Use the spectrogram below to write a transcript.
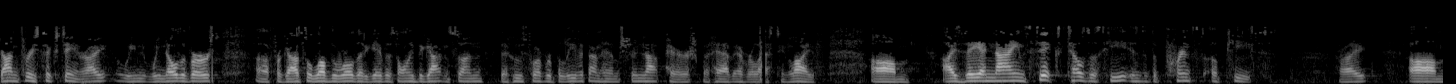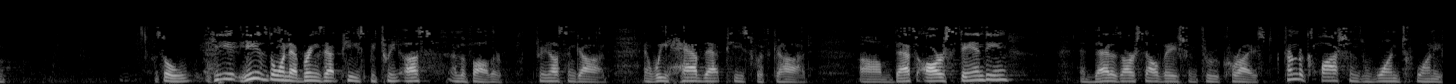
John 3:16, right? We, we know the verse, uh, for God so loved the world that he gave his only begotten son that whosoever believeth on him should not perish but have everlasting life. Um, Isaiah 9:6 tells us he is the prince of peace, right? Um, so he, he's the one that brings that peace between us and the Father, between us and God. And we have that peace with God. Um, that's our standing, and that is our salvation through Christ. Turn to Colossians 1.20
